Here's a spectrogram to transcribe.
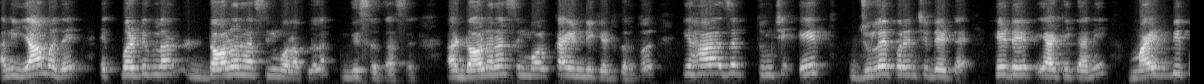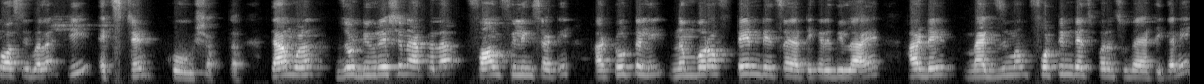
आणि यामध्ये एक पर्टिक्युलर डॉलर हा सिम्बॉल आपल्याला दिसत असेल. हा डॉलर हा सिम्बॉल काय इंडिकेट करतोय? की हा जर तुमची एट जुलै पर्यंतची डेट आहे हे डेट या ठिकाणी माइट बी पॉसिबल आहे की एक्सटेंड होऊ शकतं. त्यामुळं जो ड्युरेशन आहे आपल्याला फॉर्म फिलिंगसाठी हा टोटली नंबर ऑफ टेन डेजचा या ठिकाणी दिला आहे. हा डेट मॅक्झिमम फोर्टीन डेज पर्यंत सुद्धा या ठिकाणी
